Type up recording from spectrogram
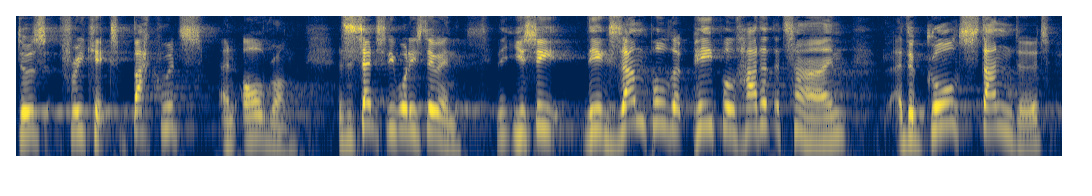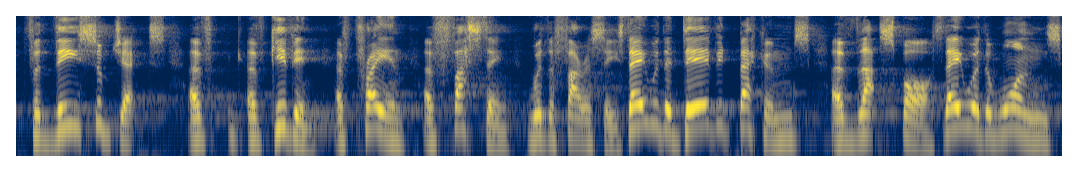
does free kicks backwards and all wrong. That's essentially what he's doing. You see, the example that people had at the time, the gold standard for these subjects of, of giving, of praying, of fasting were the Pharisees. They were the David Beckhams of that sport. They were the ones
